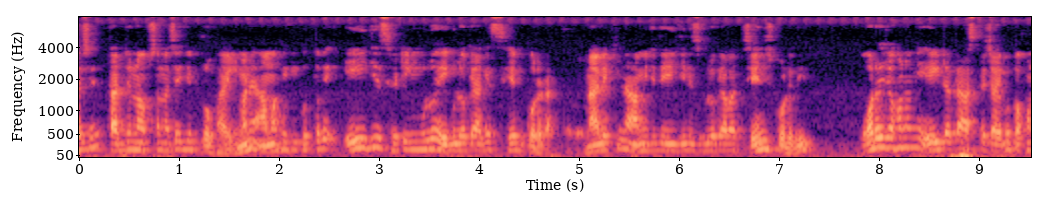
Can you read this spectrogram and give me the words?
আছে? তার জন্য অপশন আছে যে প্রোফাইল মানে আমাকে কি করতে হবে? এই যে সেটিংগুলো, এগুলোকে আগে সেভ করে রাখতে হবে। নাহলে কি না, আমি যদি এই জিনিসগুলোকে আবার চেঞ্জ করে দিই, পরে যখন আমি এইটাতে আসতে চাইব, তখন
